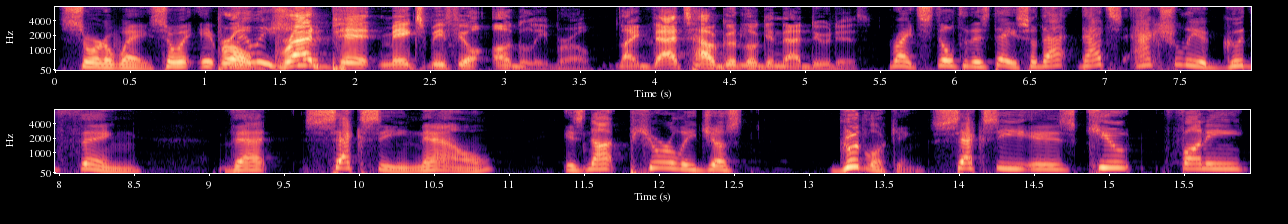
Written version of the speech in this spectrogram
sort of way. So it, it Bro, really Brad should- Pitt makes me feel ugly, bro. Like that's how good looking that dude is. Right, still to this day. So that that's actually a good thing that sexy now is not purely just good looking. Sexy is cute, funny,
